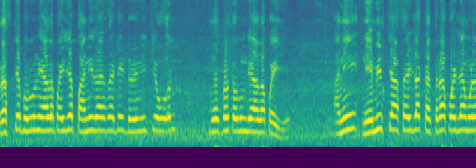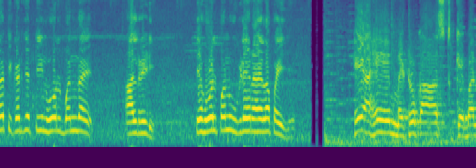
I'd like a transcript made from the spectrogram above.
रस्ते भरून यायला पाहिजे. पाणी जायसाठी ड्रेनेजची होल मोकळं करून द्यायला पाहिजे. आणि नेहमीच त्या साईडला कचरा पडल्यामुळं तिकडचे तीन होल बंद आहेत ऑलरेडी ते होल पण उघडे राहायला पाहिजे. हे आहे मेट्रोकास्ट केबल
